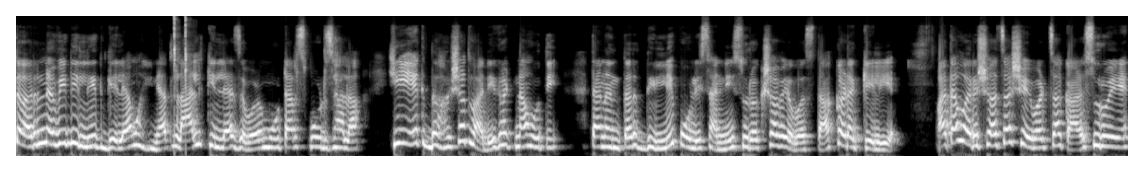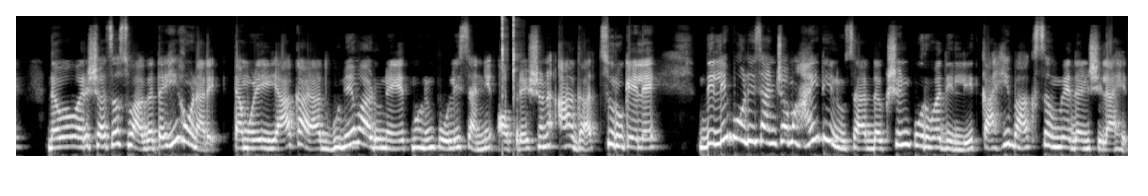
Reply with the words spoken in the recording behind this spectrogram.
तर नवी दिल्लीत गेल्या महिन्यात लाल किल्ल्याजवळ मोटार स्फोट झाला. ही एक दहशतवादी घटना होती. त्यानंतर दिल्ली पोलिसांनी सुरक्षा व्यवस्था कडक केली आहे आता वर्षाचा शेवटचा काळ सुरू आहे. नववर्षाचं स्वागतही होणार आहे. त्यामुळे या काळात गुन्हे वाढू नयेत म्हणून पोलिसांनी ऑपरेशन आघात सुरू केले दिल्ली पोलिसांच्या माहितीनुसार दक्षिण पूर्व दिल्लीत काही भाग संवेदनशील आहेत.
